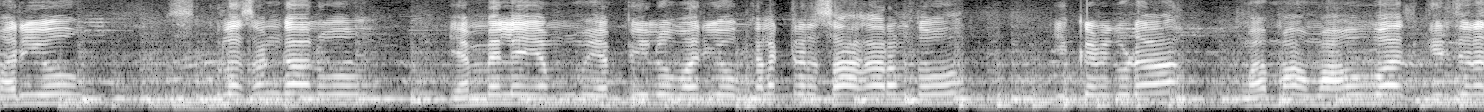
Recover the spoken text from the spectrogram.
మరియు కుల సంఘాలు ఎమ్మెల్యే ఎం ఎంపీలు మరియు కలెక్టర్ సహకారంతో ఇక్కడ కూడా మహబూబాద్ గిరిజన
